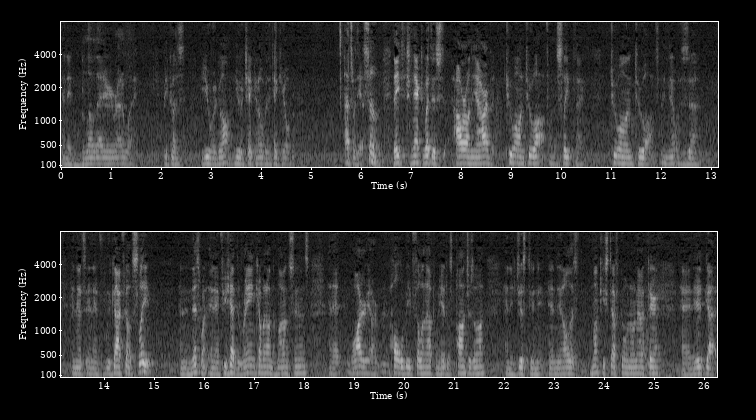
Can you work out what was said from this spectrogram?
and they'd blow that area right away because you were gone. You were taken over. They take you over. That's what they assumed. They connect with us hour on the hour, but two on, two off on the sleep thing, two on, two off, and that was, uh, and that's, and if the guy fell asleep, and then this one, and if you had the rain coming on, the monsoons, and that water, our hole would be filling up, and we had those ponchos on, and it just, and, and then all this monkey stuff going on out there, and it got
